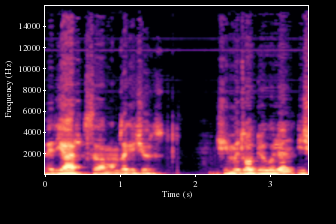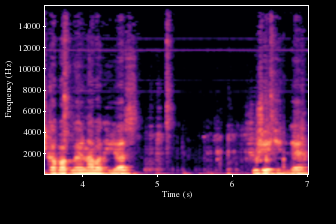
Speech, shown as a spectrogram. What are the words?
Ve diğer sıralamamıza geçiyoruz. Şimdi Tokyo Ghoul'ün iç kapaklarına bakacağız. Şu şekilde.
